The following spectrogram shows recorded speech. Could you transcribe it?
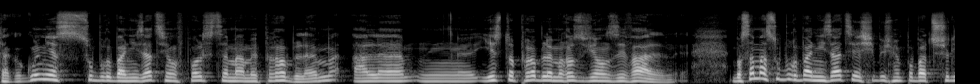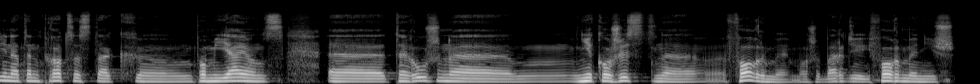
Tak, ogólnie z suburbanizacją w Polsce mamy problem, ale mm, jest to problem rozwiązywalny. Bo sama suburbanizacja, jeśli byśmy popatrzyli na ten proces, tak pomijając e, te różne mm, niekorzystne formy, może bardziej formy niż,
